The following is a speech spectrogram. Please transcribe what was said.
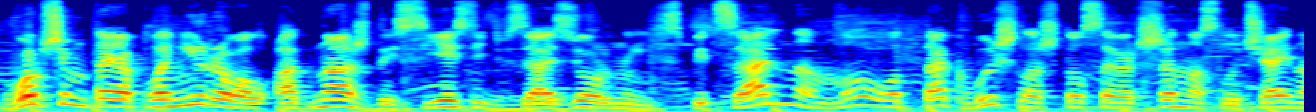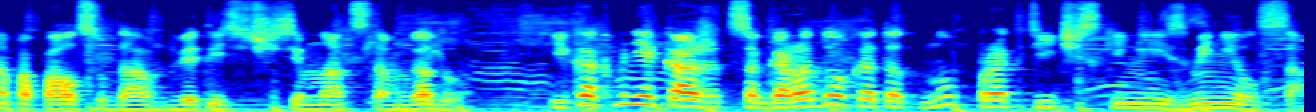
В общем-то, я планировал однажды съездить в Заозерный специально, но вот так вышло, что совершенно случайно попал сюда в 2017 году. И как мне кажется, городок этот, ну, практически не изменился.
